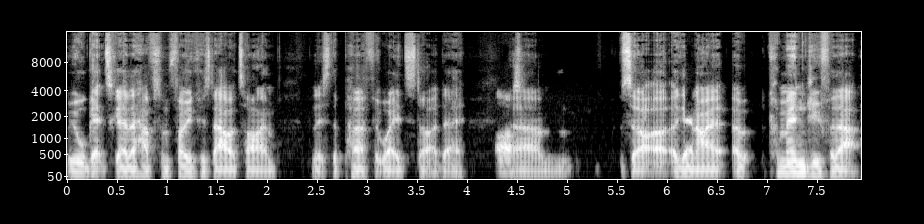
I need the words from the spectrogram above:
We all get together, have some focused hour time, and it's the perfect way to start a day. Awesome. Um, so uh, again, I uh, commend you for that.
